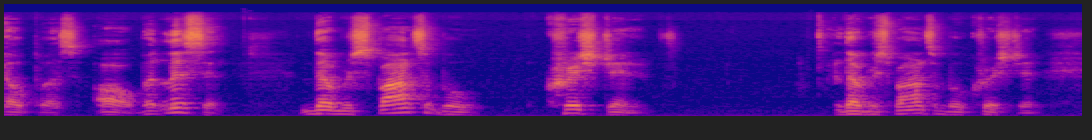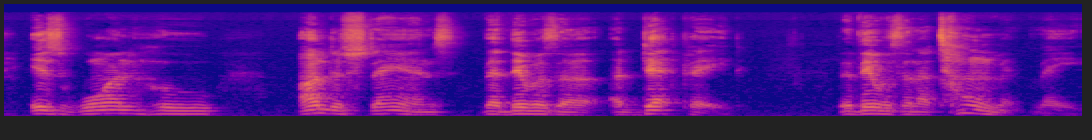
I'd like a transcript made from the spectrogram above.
help us all. But listen, the responsible Christian, the responsible Christian is one who understands that there was a, a debt paid, that there was an atonement made,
